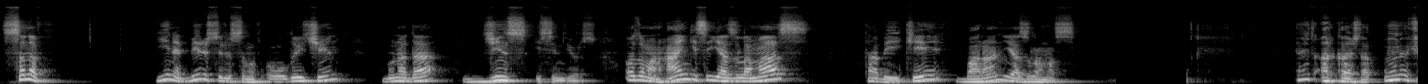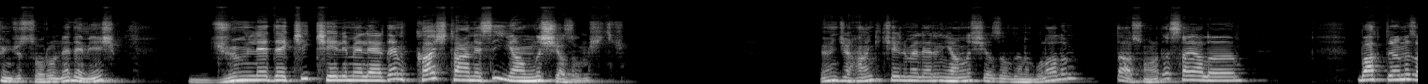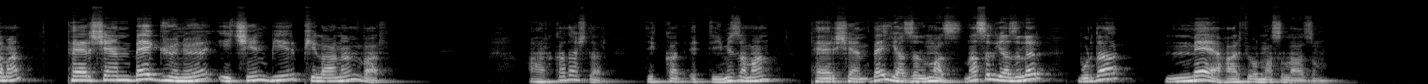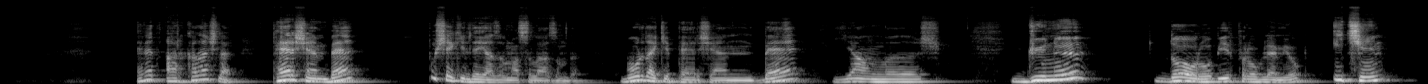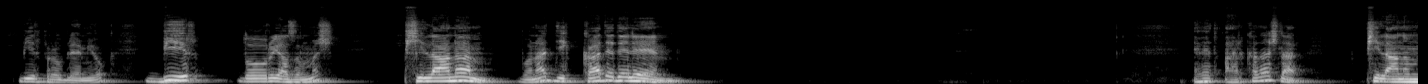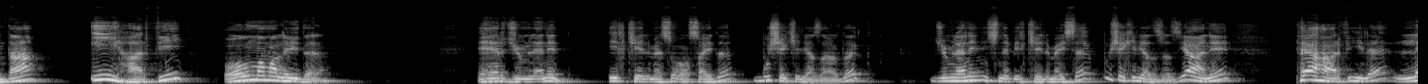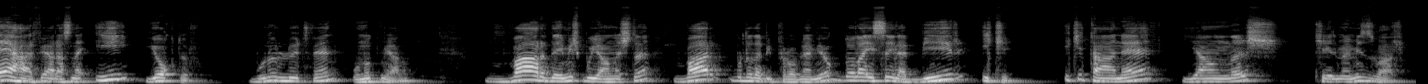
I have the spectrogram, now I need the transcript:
Sınıf yine bir sürü sınıf olduğu için buna da cins isim diyoruz. O zaman hangisi yazılamaz? Tabii ki Baran yazılamaz. Evet arkadaşlar 13. soru ne demiş? Cümledeki kelimelerden kaç tanesi yanlış yazılmıştır? Önce hangi kelimelerin yanlış yazıldığını bulalım. Daha sonra da sayalım. Baktığımız zaman Perşembe günü için bir planım var. Arkadaşlar dikkat ettiğimiz zaman Perşembe yazılmaz. Nasıl yazılır? Burada M harfi olması lazım. Evet arkadaşlar Perşembe bu şekilde yazılması lazımdı. Buradaki Perşembe yanlış. Günü doğru bir problem yok. İçin bir problem yok. Bir doğru yazılmış. Planım buna dikkat edelim. Evet arkadaşlar planımda i harfi olmamalıydı. Eğer cümlenin ilk kelimesi olsaydı bu şekil yazardık. Cümlenin içinde bir kelime ise bu şekil yazacağız. Yani P harfi ile L harfi arasında i yoktur. Bunu lütfen unutmayalım. Var demiş bu yanlıştı. Var burada da bir problem yok. Dolayısıyla 1, 2. 2 tane yanlış kelimemiz var.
